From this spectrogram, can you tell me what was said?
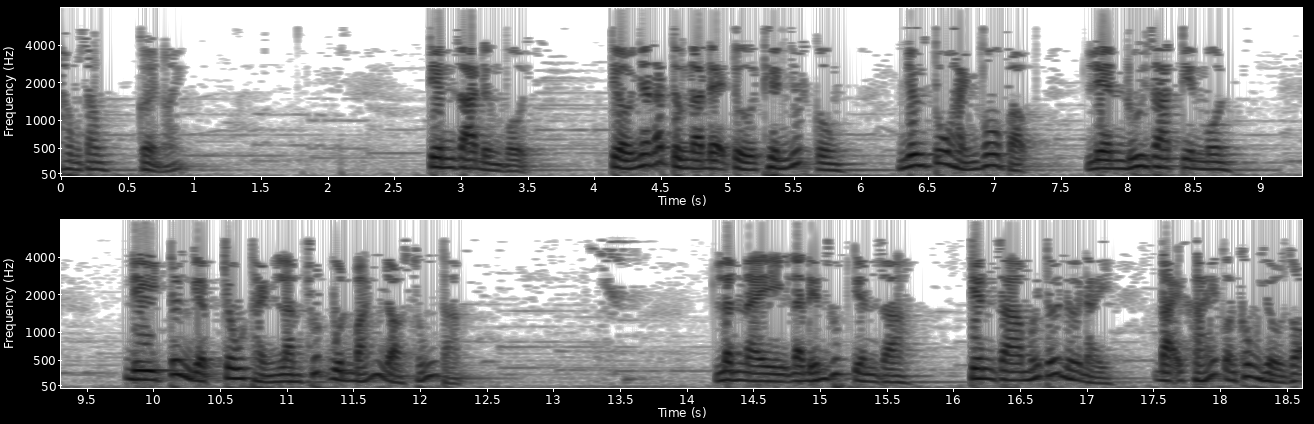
thông dong, cười nói. Tiên gia đừng vội. Tiểu nhân đã từng là đệ tử thiên nhất cùng, Nhưng tu hành vô vọng, Liền lui ra tiên môn. Đi tư nghiệp Châu Thành làm chút buôn bán nhỏ sống tạm. Lần này là đến giúp tiên gia. Tiên gia mới tới nơi này, Đại khái còn không hiểu rõ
